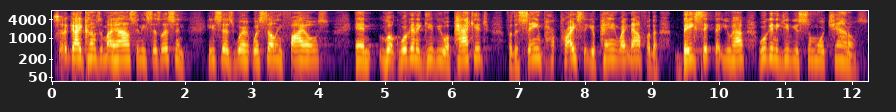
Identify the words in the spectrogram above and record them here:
So the guy comes to my house and he says, listen, he says, we're, we're selling FiOS. And look, we're going to give you a package for the same price that you're paying right now for the basic that you have. We're going to give you some more channels.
